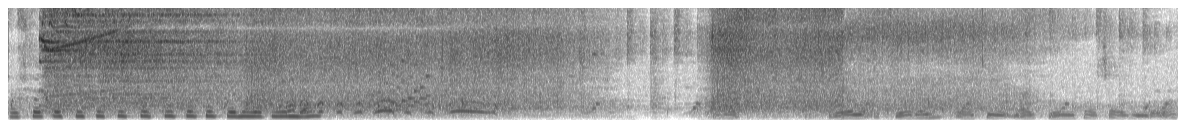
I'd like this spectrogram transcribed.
Koş koş koş koş koş koş koş koş koş koş şöyle yapıyorum ben. Şuraya atıyorum. Belki belki yeni parça ağzında var.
